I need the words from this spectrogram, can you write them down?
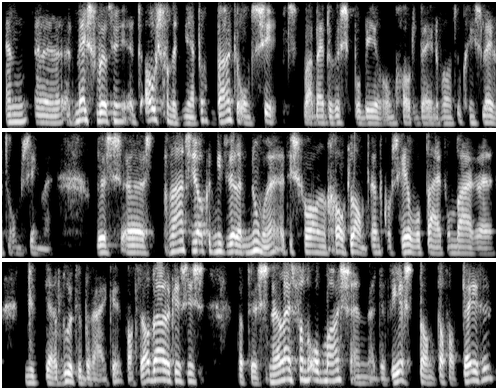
En uh, het meest gebeurt nu in het oosten van het Dnieper, buiten ons zicht, waarbij de Russen proberen om grote delen van het Oekraïnse leger te omsingelen. Dus uh, stagnatie zou ik het niet willen noemen. Het is gewoon een groot land en het kost heel veel tijd om daar uh, militaire doelen te bereiken. Wat wel duidelijk is, is dat de snelheid van de opmars en de weerstand dat valt tegen.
